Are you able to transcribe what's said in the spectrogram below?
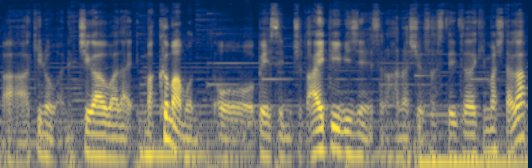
あ昨日はね、違う話題、まあ、くまモンをベースにちょっと IP ビジネスの話をさせていただきましたが、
